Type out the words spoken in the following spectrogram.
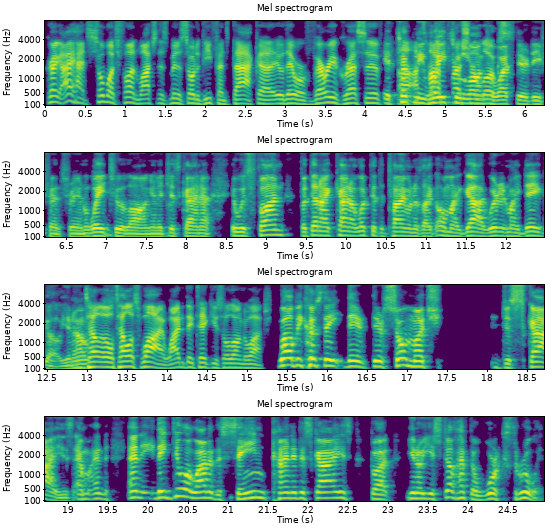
Greg, I had so much fun watching this Minnesota defense back. Uh, they were very aggressive. It took uh, me way too long looks. to watch their defense, ran way too long, and it just kind of it was fun. But then I kind of looked at the time and was like, "Oh my god, where did my day go?" You know. Tell tell us why. Why did they take you so long to watch? Well, because they they there's so much disguise and, and and they do a lot of the same kind of disguise but you know you still have to work through it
